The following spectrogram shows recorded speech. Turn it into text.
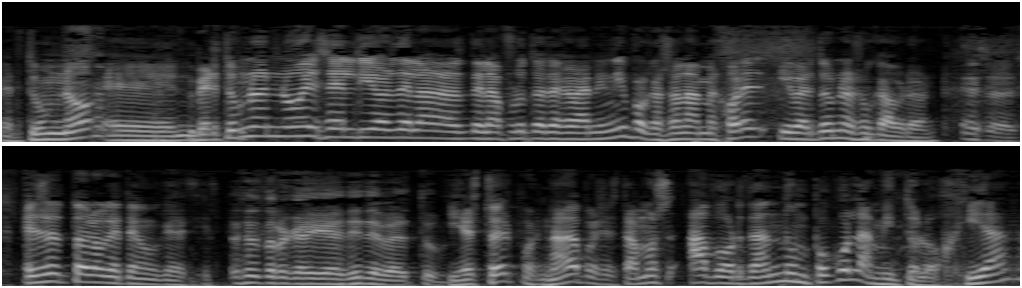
Bertum no, eh, Bertum no, es el dios de las de las frutas de Granini porque son las mejores y Bertum no es un cabrón. Eso es. Eso es todo lo que tengo que decir. Eso es todo lo que hay que decir de Bertum. Y esto es, pues nada, pues estamos abordando un poco la mitología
